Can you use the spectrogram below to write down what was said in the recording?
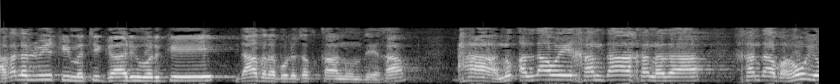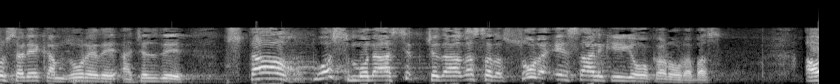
هغه لوی قیمتي ګاډي ورکی دا د رب العزت قانون دی ها ها نو الله وی خندا خندا خندا به یو سړی کمزور دی عجز دی ستا وس مناسب چې دا غسر سور احسان کیږي او کروره بس او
